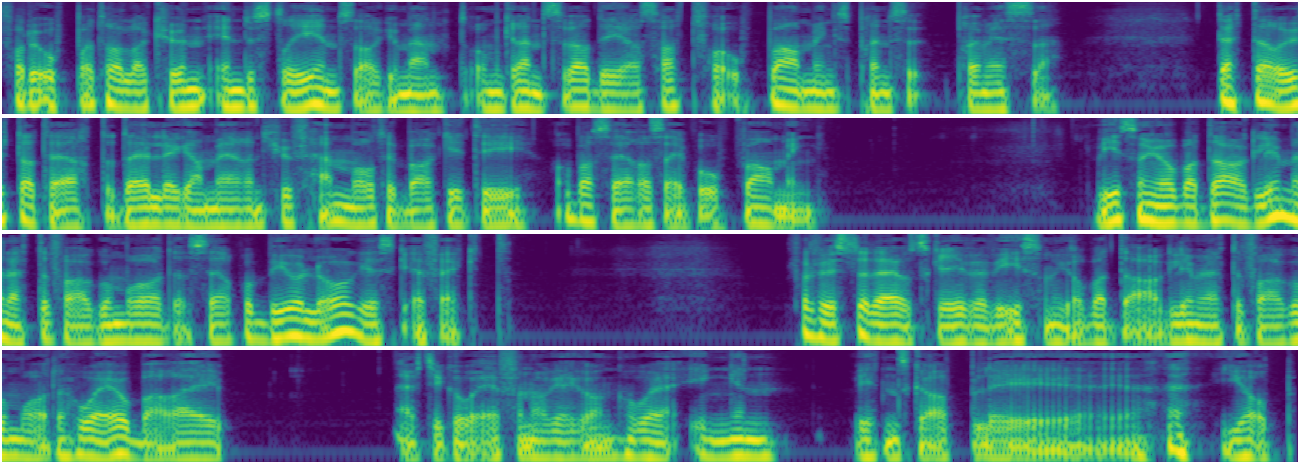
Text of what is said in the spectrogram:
for du opprettholder kun industriens argument om grenseverdier satt fra oppvarmingspremisset. Dette er utdatert, og det ligger mer enn 25 år tilbake i tid og baserer seg på oppvarming. Vi som jobber daglig med dette fagområdet, ser på biologisk effekt. For det første, det hun å skrive 'vi som jobber daglig med dette fagområdet'. Hun er jo bare ei Jeg vet ikke hva hun er for noe engang. Hun er ingen vitenskapelig eh, jobb.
